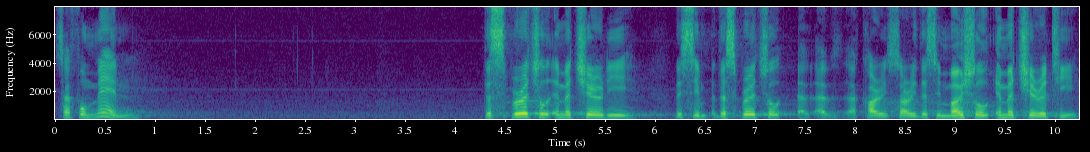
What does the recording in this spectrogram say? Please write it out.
So for men, the spiritual immaturity, this, the spiritual, uh, uh, sorry, this emotional immaturity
